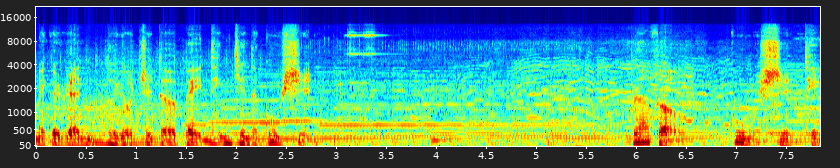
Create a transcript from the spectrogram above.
每个人都有值得被听见的故事。Bravo，故事亭。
